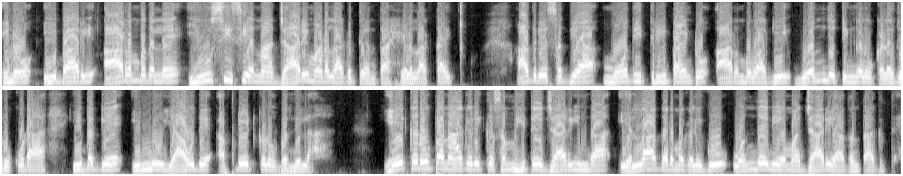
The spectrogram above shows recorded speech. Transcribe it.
ಇನ್ನು ಈ ಬಾರಿ ಆರಂಭದಲ್ಲೇ ಯುಸಿಸಿಯನ್ನ ಜಾರಿ ಮಾಡಲಾಗುತ್ತೆ ಅಂತ ಹೇಳಲಾಗ್ತಾ ಆದ್ರೆ ಸದ್ಯ ಮೋದಿ ತ್ರೀ ಪಾಯಿಂಟ್ ಆರಂಭವಾಗಿ ಒಂದು ತಿಂಗಳು ಕಳೆದರೂ ಕೂಡ ಈ ಬಗ್ಗೆ ಇನ್ನೂ ಯಾವುದೇ ಅಪ್ಡೇಟ್ಗಳು ಬಂದಿಲ್ಲ. ಏಕರೂಪ ನಾಗರಿಕ ಸಂಹಿತೆ ಜಾರಿಯಿಂದ ಎಲ್ಲಾ ಧರ್ಮಗಳಿಗೂ ಒಂದೇ ನಿಯಮ ಜಾರಿ ಆದಂತಾಗುತ್ತೆ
